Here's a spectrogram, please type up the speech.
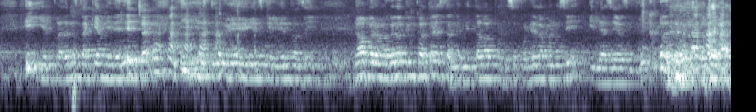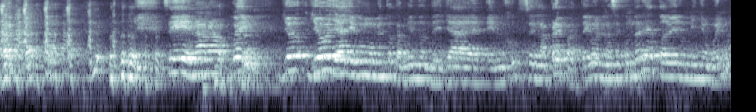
y el cuaderno está aquí a mi derecha y estoy escribiendo así. No, pero me acuerdo que un cuate hasta le imitaba porque se ponía la mano así y le hacía así. Sí, no, no, güey. Yo, yo ya llegó un momento también donde ya en, justo en la prepa, te digo, en la secundaria todavía era un niño bueno.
